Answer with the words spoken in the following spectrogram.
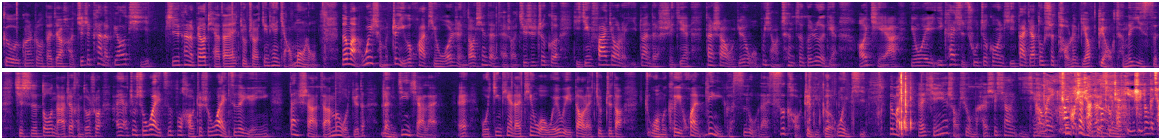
各位观众，大家好。其实看了标题，其实看了标题啊，大家就知道今天讲梦龙。那么为什么这一个话题我忍到现在才说？其实这个已经发酵了一段的时间，但是啊，我觉得我不想蹭这个热点，而且啊，因为一开始出这个问题，大家都是讨论比较表层的意思，其实都拿着很多说，哎呀，就是外资不好，这是外资的原因。但是啊，咱们我觉得冷静下来。哎，我今天来听我娓娓道来，就知道我们可以换另一个思路来思考这一个问题。那么，哎，闲言少叙，我们还是像以前一样，先看看这新闻。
